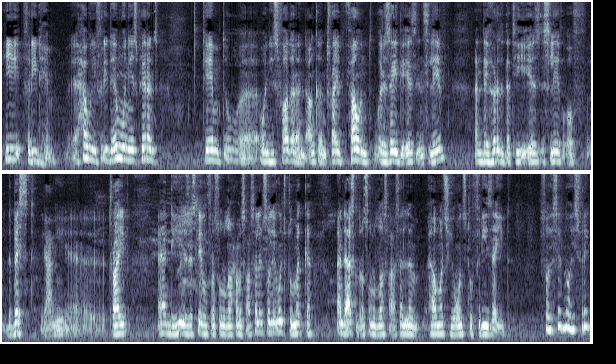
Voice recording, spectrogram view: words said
He freed him. How he freed him when his parents came to uh, when his father and uncle and tribe found where Zayd is enslaved and they heard that he is the slave of the best yani, uh, tribe and he is a slave of Rasulullah Muhammad so they went to Mecca and asked Rasulullah how much he wants to free Zayd So he said, no, he's free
